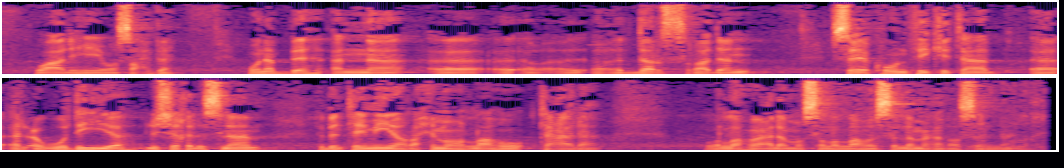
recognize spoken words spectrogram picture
وآله وصحبه. ونبه أن الدرس غدا سيكون في كتاب العبودية لشيخ الإسلام ابن تيمية رحمه الله تعالى. والله أعلم وصلى الله وسلم على رسول الله.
